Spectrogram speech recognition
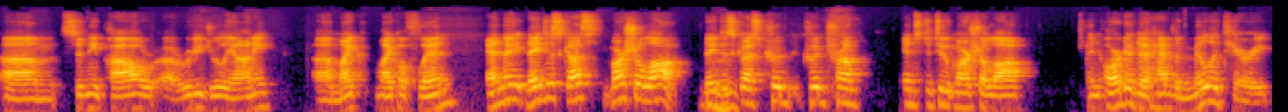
um, Sidney Powell, uh, Rudy Giuliani, uh, Mike Michael Flynn, and they they discussed martial law. They mm-hmm. discussed could could Trump institute martial law in order to have the military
